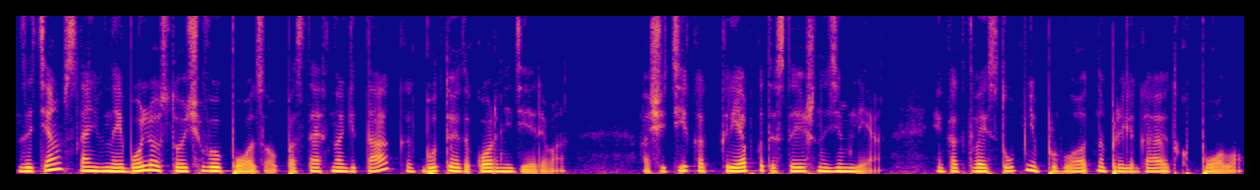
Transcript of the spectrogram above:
Затем встань в наиболее устойчивую позу. Поставь ноги так, как будто это корни дерева. Ощути, как крепко ты стоишь на земле и как твои ступни плотно прилегают к полу.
